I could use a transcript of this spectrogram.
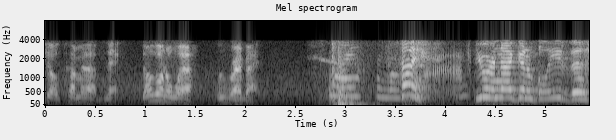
show coming up next. Don't go nowhere. We'll be right back. Hi. You are not going to believe this.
